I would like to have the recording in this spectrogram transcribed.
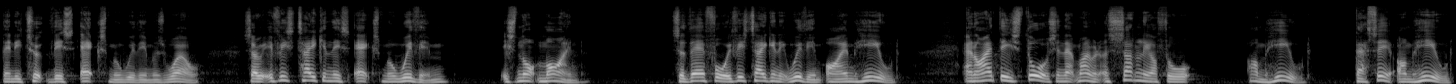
then he took this eczema with him as well. So if he's taken this eczema with him, it's not mine. So therefore, if he's taking it with him, I am healed. And I had these thoughts in that moment, and suddenly I thought, I'm healed. That's it, I'm healed.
